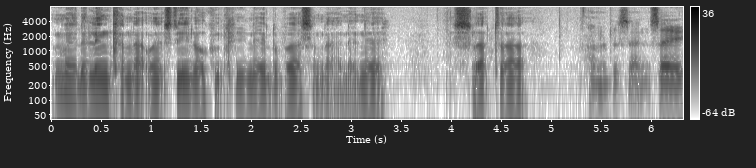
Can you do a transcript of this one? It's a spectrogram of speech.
made a link and that went studio quickly, laid the verse and that, and then yeah, slapped it out. Hundred percent. So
